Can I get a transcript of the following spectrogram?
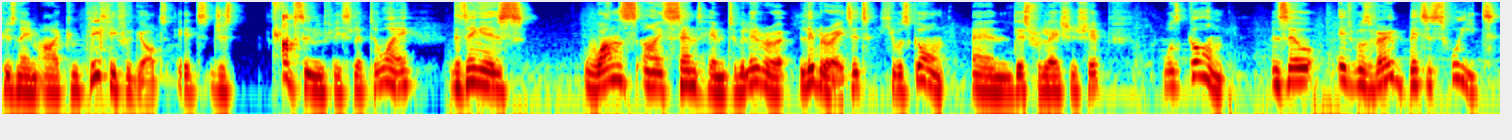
whose name I completely forgot. It just absolutely slipped away. The thing is, once I sent him to be liber liberated, he was gone, and this relationship was gone. And so it was very bittersweet.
